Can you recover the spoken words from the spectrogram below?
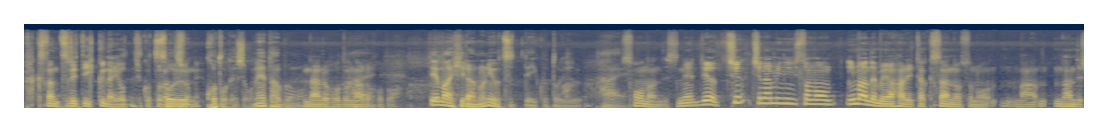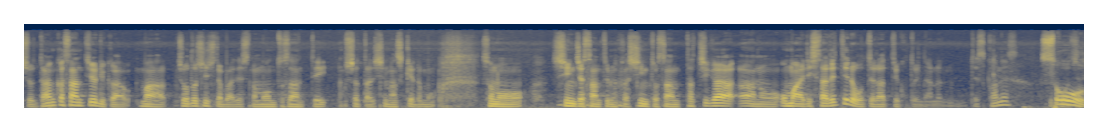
たくさん連れていくなよってことなんそうでしょうね。いうことでしょうね多分なるほど、はいなるほど。でまあ平野に移っていくというはいそうなんですね。ではちちなみにその今でもやはりたくさんのそのまあなんでしょう檀家さんというよりかまあ浄土真宗の場合ですと門徒さんっておっしゃったりしますけども、その信者さんというか信徒さんたちがあのお参りされてるお寺ということになるんですかね。そう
